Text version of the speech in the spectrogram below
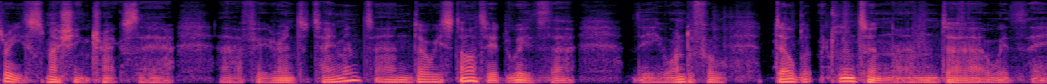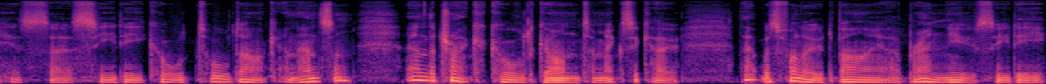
Three smashing tracks there uh, for your entertainment. And uh, we started with uh, the wonderful Delbert McClinton and uh, with his uh, CD called Tall, Dark and Handsome and the track called Gone to Mexico. That was followed by a brand new CD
